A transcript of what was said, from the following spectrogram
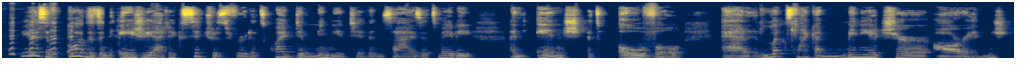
yes, of course, it's an Asiatic citrus fruit. It's quite diminutive in size. It's maybe an inch. It's oval, and it looks like a miniature orange.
